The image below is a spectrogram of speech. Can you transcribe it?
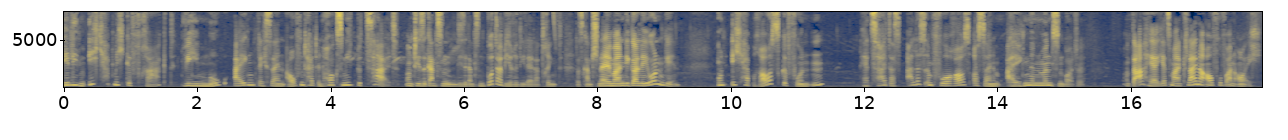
Ihr Lieben, ich habe mich gefragt, wie Mo eigentlich seinen Aufenthalt in Hawksmead bezahlt. Und diese ganzen, diese ganzen Butterbiere, die der da trinkt. Das kann schnell mal in die Galeonen gehen. Und ich habe rausgefunden, der zahlt das alles im Voraus aus seinem eigenen Münzenbeutel. Und daher jetzt mal ein kleiner Aufruf an euch.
